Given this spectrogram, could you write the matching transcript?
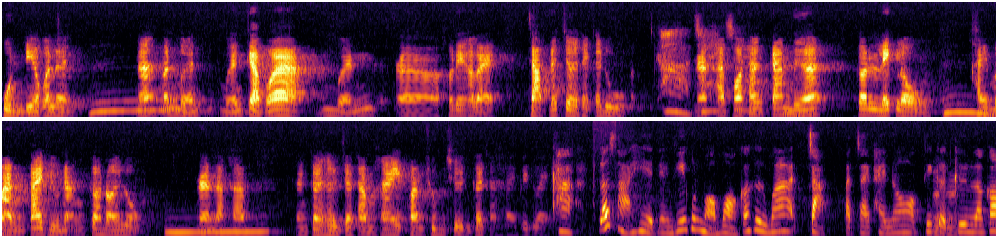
หุ่นเดียวกันเลยอืนะมันเหมือนเหมือนกับว่าเหมือนเอ่อเขาเรียกอะไร จับแล้วเจอแต่กระดูกค่ะใช่นะครับใช่เพราะทั้งกล้ามเนื้อก็เล็กลงอืมไขมันใต้ผิวหนังก็น้อยลงอืมนั่นแหละครับ นั่นก็คือจะทำให้ความชุ่มชื้นก็จะหายไปด้วยค่ะ แล้วสาเหตุอย่างที่คุณหมอบอกก็คือว่าจากปัจจัยภายนอกที่เกิดอือฮึขึ้นแล้วก็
